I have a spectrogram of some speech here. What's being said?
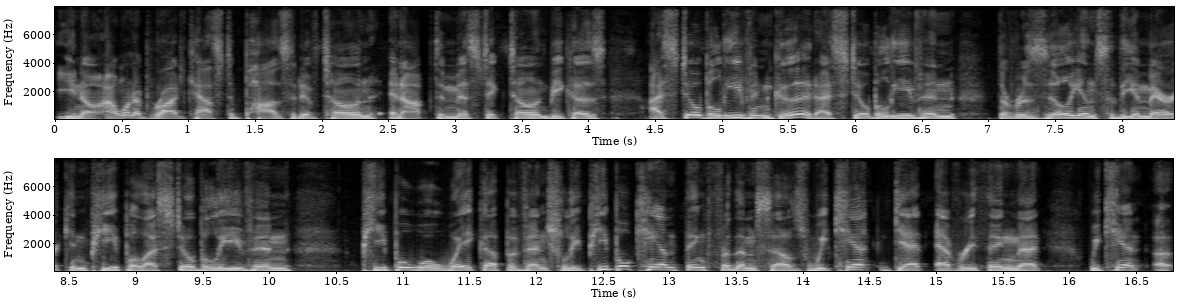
you know, I want to broadcast a positive tone, an optimistic tone, because I still believe in good. I still believe in the resilience of the American people. I still believe in people will wake up eventually. People can think for themselves. We can't get everything that we can't. Uh,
